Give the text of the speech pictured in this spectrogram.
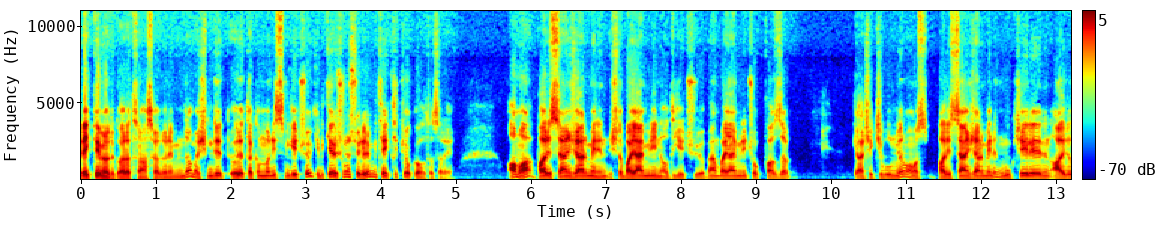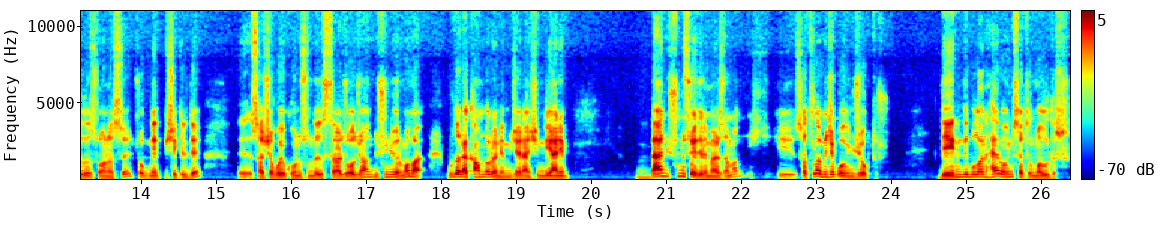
beklemiyorduk ara transfer döneminde ama şimdi öyle takımların ismi geçiyor ki bir kere şunu söyleyelim bir teklif yok Galatasaray'a. Ama Paris Saint Germain'in işte Bayern Münih'in adı geçiyor. Ben Bayern Münih'i çok fazla gerçekçi bulmuyorum ama Paris Saint Germain'in Mukiele'nin ayrılığı sonrası çok net bir şekilde e, Sasha Boy konusunda ısrarcı olacağını düşünüyorum ama burada rakamlar önemli Ceren. Şimdi yani ben şunu söylerim her zaman e, satılamayacak oyuncu yoktur. Değerini bulan her oyuncu satılmalıdır.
